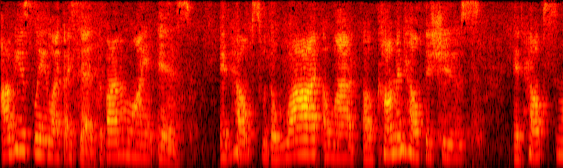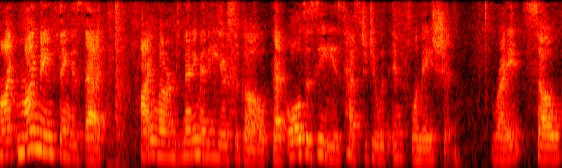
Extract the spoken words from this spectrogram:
obviously, like I said, the bottom line is it helps with a lot, a lot of common health issues. It helps. My, my main thing is that I learned many, many years ago that all disease has to do with inflammation right? So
